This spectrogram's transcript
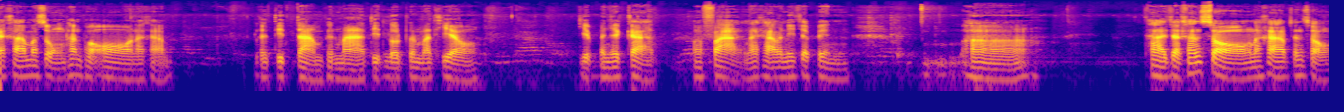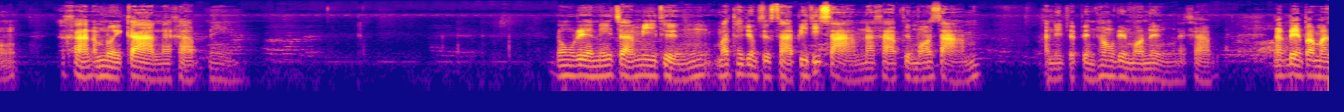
นะครับ มาส่งท่านผออนะครับเลยติดตามเพิ่นมาติดรถเพิ่นมาเที่ยว เก็บบรรยากาศมาฝากนะครับวันนี้จะเป็นถ่ายจากชั้นสองนะครับ ชั้นสอง อาคารอำนวยการนะครับนี่โรงเรียนนี้จะมีถึงมัธยมศึกษาปีที่สามนะครับ ถึงมสามอันนี้จะเป็นห้องเรียนมหนึ่งนะครับ นักเรียนประมาณ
